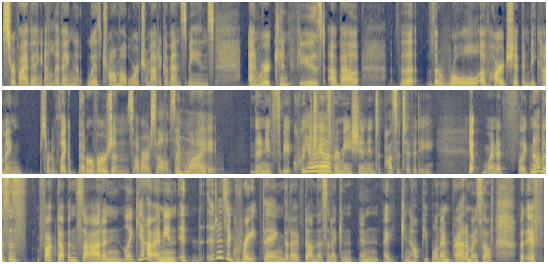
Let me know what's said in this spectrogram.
surviving and living with trauma or traumatic events means, and we're confused about the the role of hardship in becoming sort of like better versions of ourselves. Like mm-hmm. why there needs to be a quick Yeah. transformation into positivity. Yep. When it's like, no, this is fucked up and sad and like yeah i mean it it is a great thing that i've done this and i can and i can help people and i'm proud of myself but if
